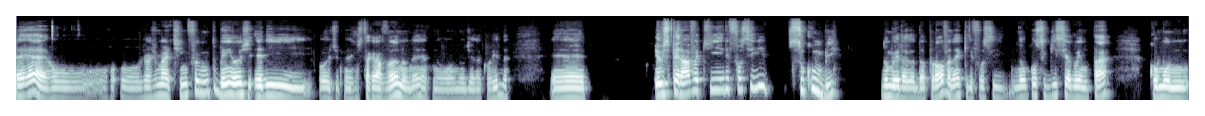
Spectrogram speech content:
É, é, o, o Jorge Martin foi muito bem hoje. Ele, hoje, a gente está gravando, né, no, no, dia da corrida, é, eu esperava que ele fosse sucumbir no meio da, da prova, né, que ele fosse não conseguisse aguentar como,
